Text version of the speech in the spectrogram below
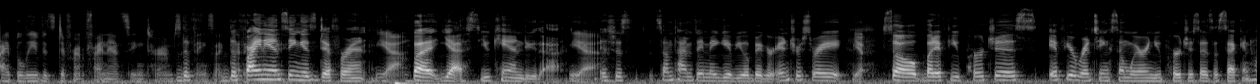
I believe, it's different financing terms the, and things like the that. The financing is different. Yeah. But yes, you can do that. Yeah. It's just sometimes they may give you a bigger interest rate. Yeah. So, but if you purchase, if you're renting somewhere and you purchase as a second home,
